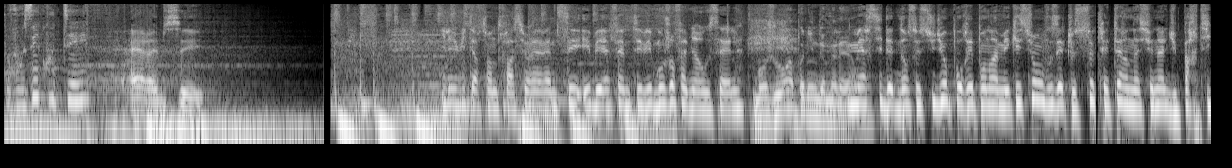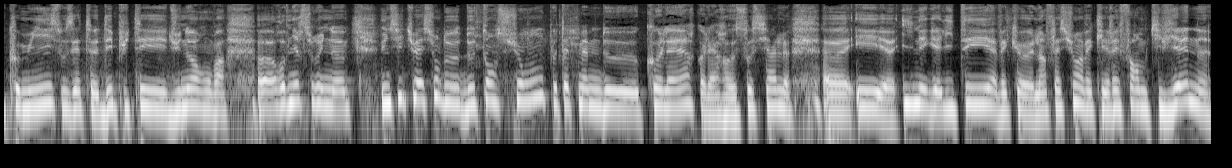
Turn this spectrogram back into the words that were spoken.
Vous écoutez RMC. Il est 8h33 sur RMC et BFM TV. Bonjour Fabien Roussel. Bonjour Apolline de Malherbe. Merci d'être dans ce studio pour répondre à mes questions. Vous êtes le secrétaire national du Parti communiste, vous êtes député du Nord. On va euh, revenir sur une, une situation de, de tension, peut-être même de colère, colère sociale euh, et inégalité avec euh, l'inflation, avec les réformes qui viennent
